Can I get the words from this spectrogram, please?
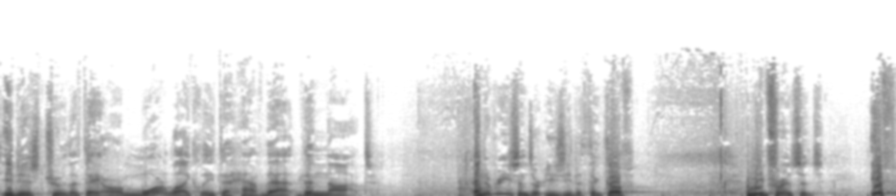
it is true that they are more likely to have that than not. And the reasons are easy to think of. I mean, for instance, if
